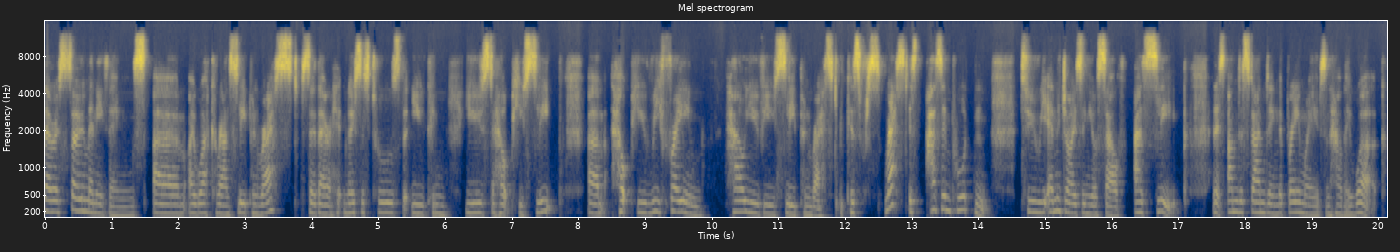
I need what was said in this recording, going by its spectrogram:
there are so many things. Um, I work around sleep and rest. So there are hypnosis tools that you can use to help you sleep, um, help you reframe how you view sleep and rest because rest is as important to re-energizing yourself as sleep. And it's understanding the brain waves and how they work.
